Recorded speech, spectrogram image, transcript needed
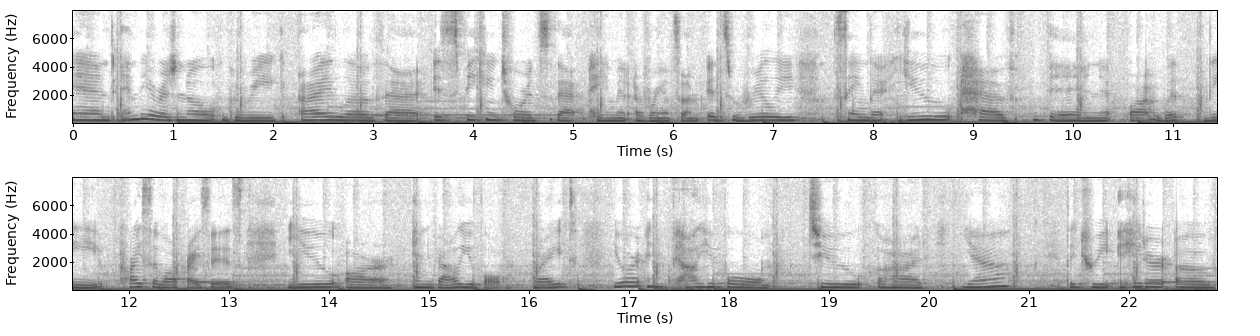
And in the original Greek, I love that it's speaking towards that payment of ransom. It's really saying that you have been bought with the price of all prices. You are invaluable, right? You are invaluable to God. Yeah? The creator of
